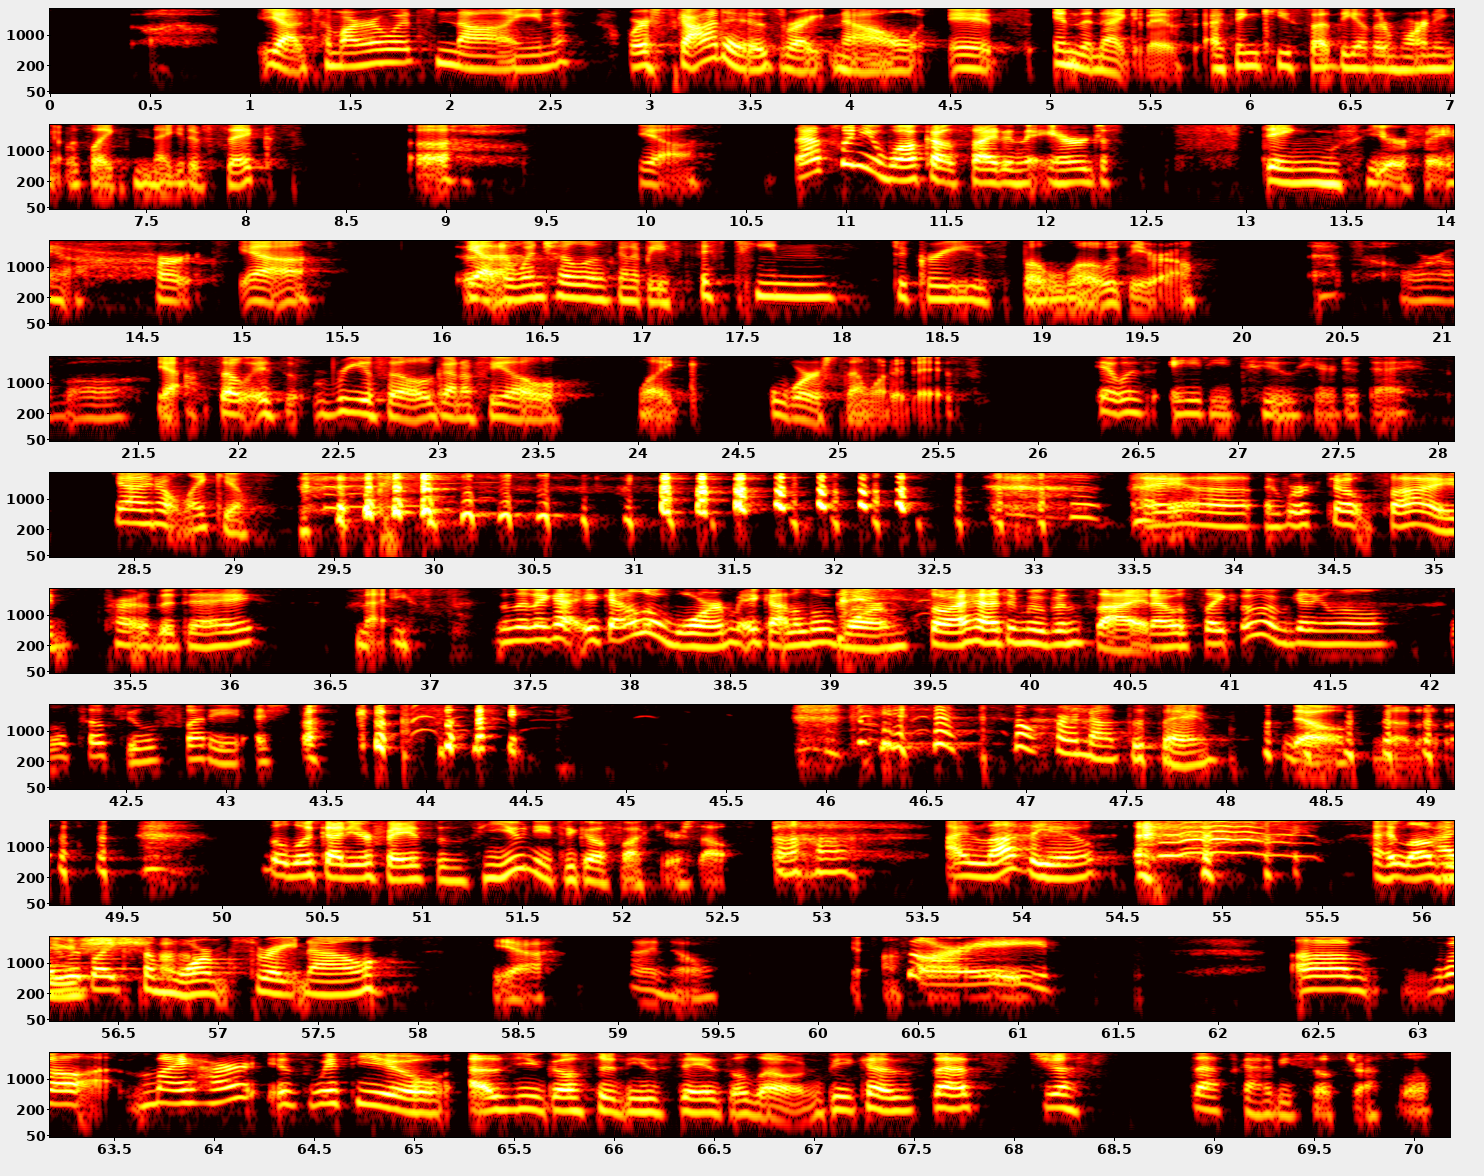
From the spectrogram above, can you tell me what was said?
yeah, tomorrow it's nine. Where Scott is right now, it's in the negatives. I think he said the other morning it was like negative six. Ugh. Yeah. That's when you walk outside and the air just stings your It face. hurts. Yeah. Yeah. The wind chill is going to be 15 degrees below zero. That's horrible. Yeah. So it's refill going to feel like worse than what it is. It was 82 here today. Yeah. I don't like you. I uh I worked outside part of the day. Nice. And then I got it got a little warm. It got a little warm. so I had to move inside. I was like, oh, I'm getting a little a little toasty, a little sweaty. I should probably go outside. We're not the same. No, no, no, no. The look on your face is you need to go fuck yourself. Uh-huh. I love you. I love you. I would like Shut some up. warmth right now. Yeah, I know. Yeah. Sorry. Um, well, my heart is with you as you go through these days alone because that's just that's got to be so stressful.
